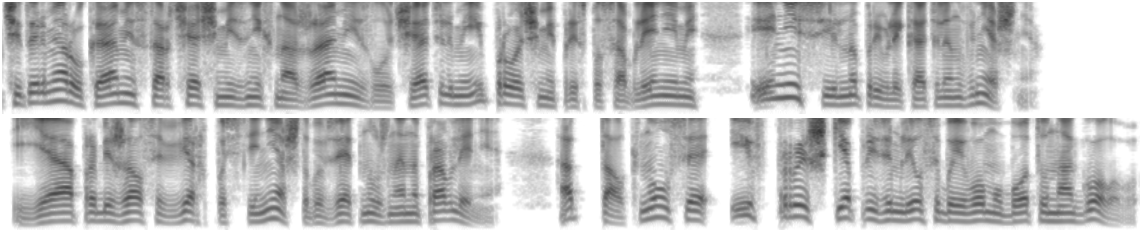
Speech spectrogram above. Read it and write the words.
четырьмя руками с торчащими из них ножами, излучателями и прочими приспособлениями, и не сильно привлекателен внешне. Я пробежался вверх по стене, чтобы взять нужное направление, оттолкнулся и в прыжке приземлился боевому боту на голову.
